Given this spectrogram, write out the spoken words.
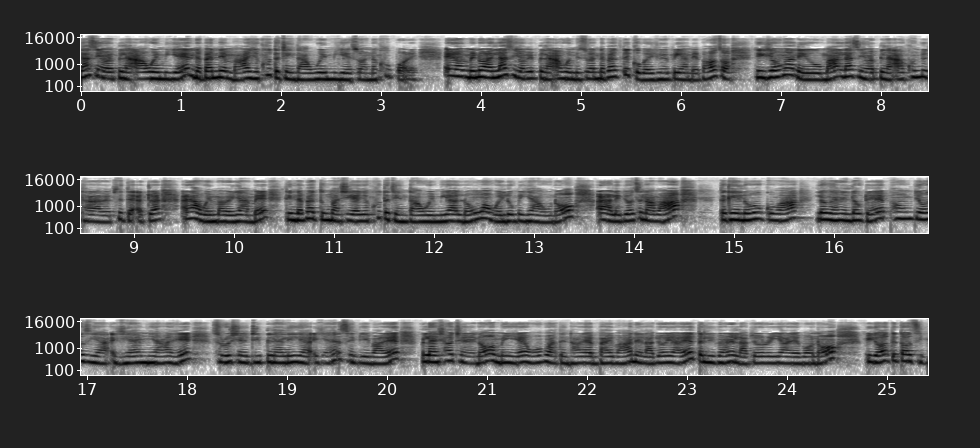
လက်စီရော plan အဝင်ပြီးရဲ့နံပါတ်1မှာယခုတစ်ချိန်သာဝင်ပြီးရဲ့ဆိုတာနှစ်ခုပေါ်တယ်အဲ့တော့မင်းတို့ကလက်စီရော plan အဝင်ပြီးဆိုတော့နံပါတ်1ကိုပဲရွေးပေးရမယ်ဘာလို့ဆိုတော့ဒီရုံးကနေဟိုမှာလက်စီရော plan အခွင့်ပြုထားတာပဲဖြစ်တဲ့အတွက်အဲ့ဒါဝင်မှာပဲရမယ်ဒီနံပါတ်2မှာရှိရယခုတစ်ချိန်သာဝင်ပြီးကလုံးဝဝယ်လို့မရဘူးเนาะအဲ့ဒါလေးပြော ချင်တာပါတကယ်လို့ကိုကလုပ်ငန်းတွေလုပ်တယ်ဖုန်းပြောစီရအရန်များတယ်ဆိုလို့ရှိရင်ဒီ plan လေးကအရန်အဆင်ပြေပါတယ် plan 6ချင်ရင်တော့မင်းရဲ့ဝဘွားတင်ထားတဲ့ Viber နဲ့လာပြောရတယ် Telegram နဲ့လာပြောရရတယ်ပေါ့နော်ပြီးတော့ TikTok CP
